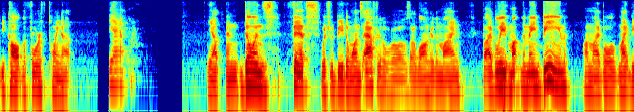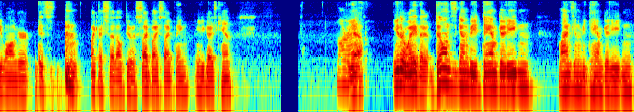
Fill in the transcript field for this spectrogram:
you call it the fourth point up. Yeah. Yep. And Dylan's fifths, which would be the ones after the royals, are longer than mine. But I believe my, the main beam on my bull might be longer. It's like I said, I'll do a side by side thing. You guys can. All right. But yeah. Either way, the Dylan's is gonna be damn good eating. Mine's gonna be damn good eating.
